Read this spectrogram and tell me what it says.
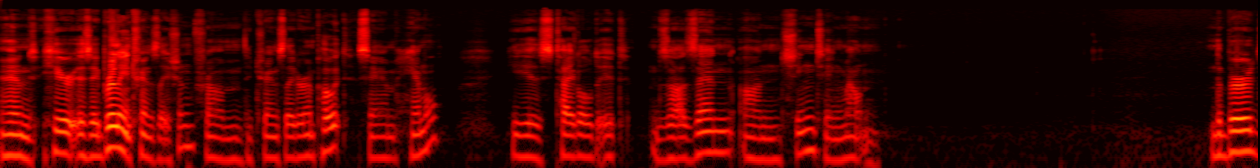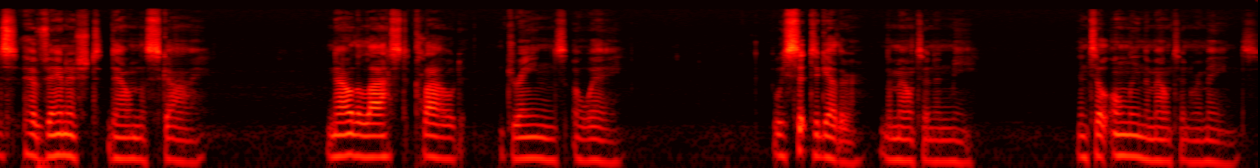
And here is a brilliant translation from the translator and poet Sam Hamill. He has titled it Zazen on Xingting Mountain. The birds have vanished down the sky. Now the last cloud drains away. We sit together, the mountain and me, until only the mountain remains.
